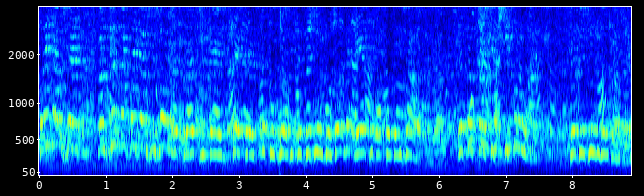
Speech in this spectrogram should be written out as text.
Powiedział, że pan Piotrek powiedział, ten sekret, co tu zrobić, żeby żur był dobry, a ja chyba podejrzałam. No to trzeba się przytulać, żeby żur był dobry.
